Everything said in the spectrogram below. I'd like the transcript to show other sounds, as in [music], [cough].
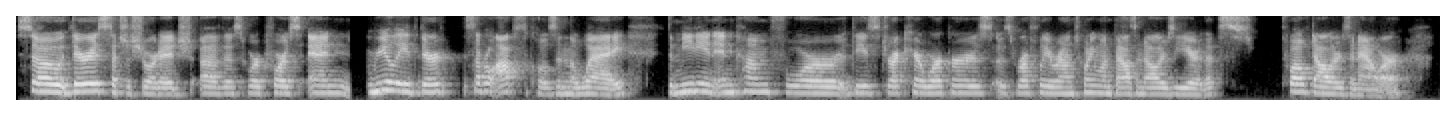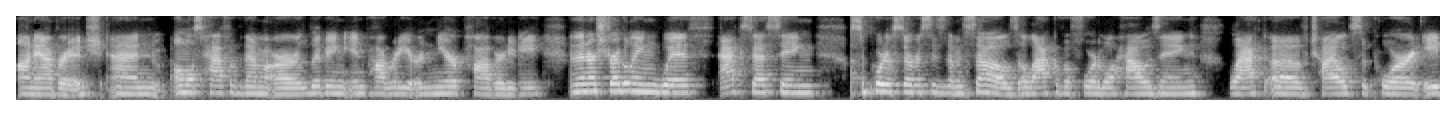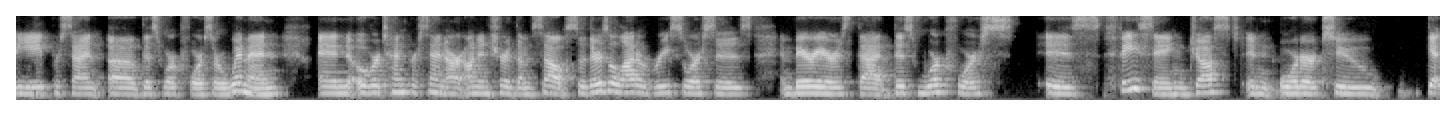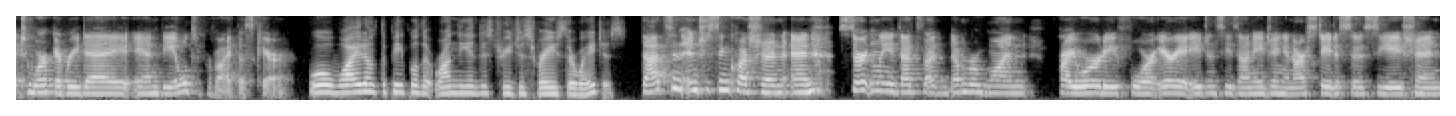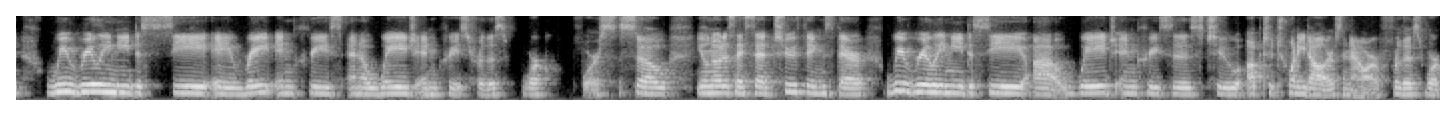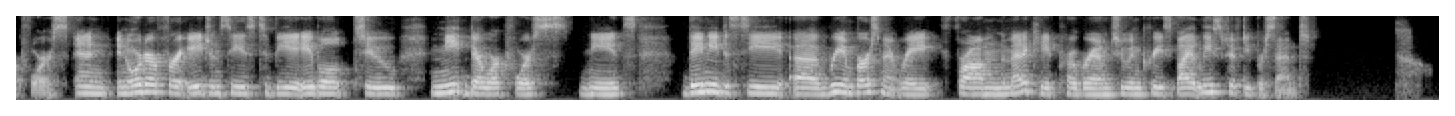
So there is such a shortage of this workforce, and really there are several obstacles in the way. The median income for these direct care workers is roughly around $21,000 a year. That's $12 an hour on average, and almost half of them are living in poverty or near poverty, and then are struggling with accessing supportive services themselves a lack of affordable housing, lack of child support. 88% of this workforce are women, and over 10% are uninsured themselves. So there's a lot of resources and barriers that this workforce is facing just in order to get to work every day and be able to provide this care. Well, why don't the people that run the industry just raise their wages? That's an interesting question. And [laughs] certainly that's a number one priority for area agencies on aging and our state association. We really need to see a rate increase and a wage increase for this work workforce. So you'll notice I said two things there. We really need to see uh, wage increases to up to $20 an hour for this workforce. And in, in order for agencies to be able to meet their workforce needs, they need to see a reimbursement rate from the Medicaid program to increase by at least 50%.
